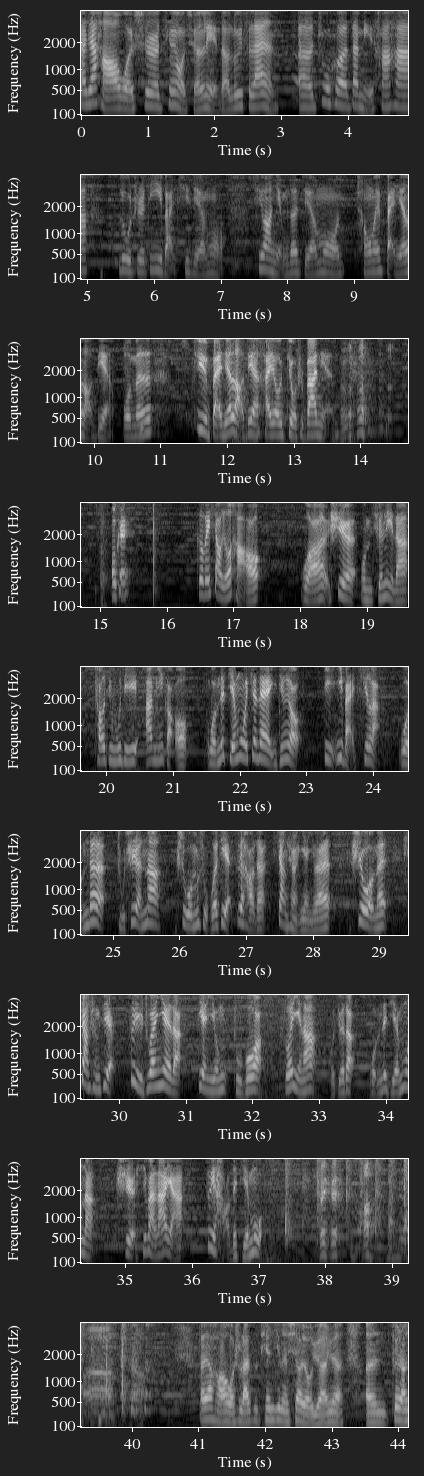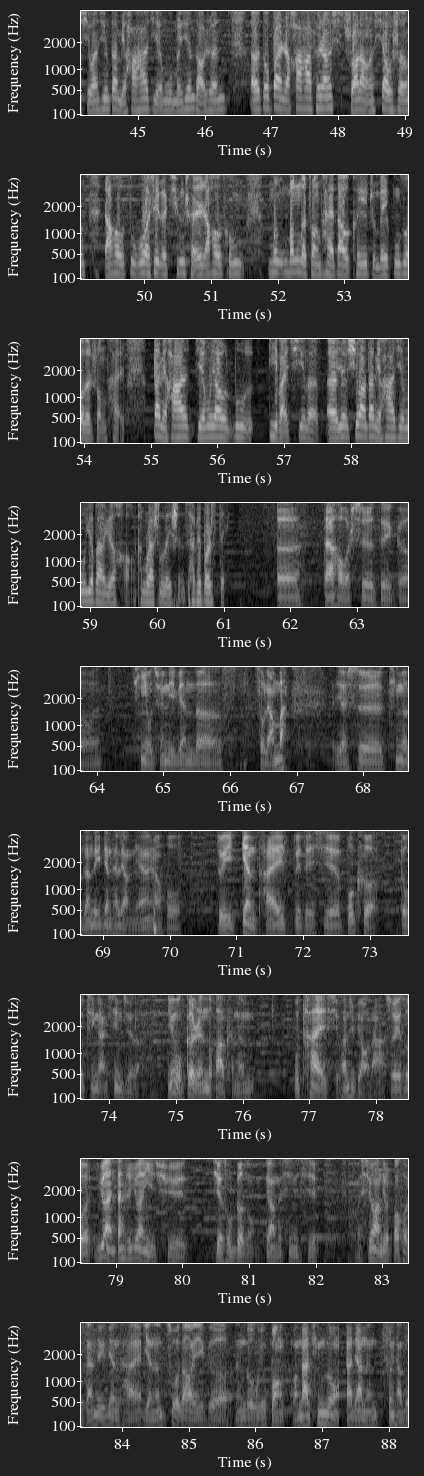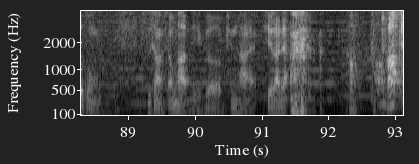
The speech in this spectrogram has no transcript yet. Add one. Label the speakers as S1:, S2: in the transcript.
S1: 大家好，我是听友群里的路易斯莱恩。呃，祝贺蛋比哈哈录制第一百期节目，希望你们的节目成为百年老店。我们距百年老店还有九十八年。OK，
S2: 各位校友好，我是我们群里的超级无敌阿米狗。我们的节目现在已经有第一百期了。我们的主持人呢，是我们主播界最好的相声演员，是我们相声界最专业的电影主播。所以呢，我觉得我们的节目呢，是喜马拉雅最好的节目。
S3: 可以可以，好啊。
S4: 大家好，我是来自天津的校友圆圆，嗯，非常喜欢听蛋比哈哈节目，每天早晨，呃，都伴着哈哈非常爽朗的笑声，然后度过这个清晨，然后从懵懵的状态到可以准备工作的状态。蛋比哈哈节目要录第一百期了，呃，要希望蛋比哈哈节目越办越好，Congratulations，Happy Birthday。
S5: 呃，大家好，我是这个听友群里边的守良吧，也是听了咱这个电台两年，然后。对电台、对这些播客都挺感兴趣的，因为我个人的话可能不太喜欢去表达，所以说愿但是愿意去接收各种各样的信息。我希望就是包括咱这个电台也能做到一个能够有广广大听众，大家能分享各种思想想法的一个平台。谢谢大家。
S3: 好，好，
